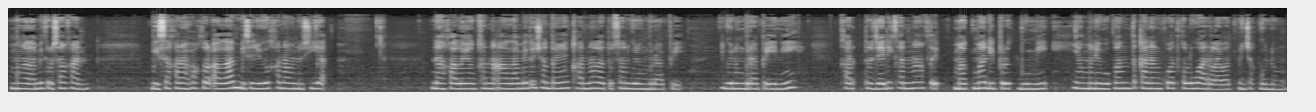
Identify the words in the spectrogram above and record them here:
mengalami kerusakan. Bisa karena faktor alam, bisa juga karena manusia. Nah, kalau yang karena alam itu contohnya karena letusan gunung berapi. Gunung berapi ini terjadi karena magma di perut bumi yang menimbulkan tekanan kuat keluar lewat puncak gunung.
